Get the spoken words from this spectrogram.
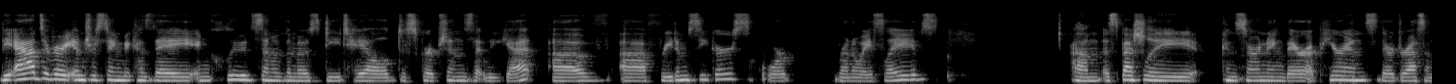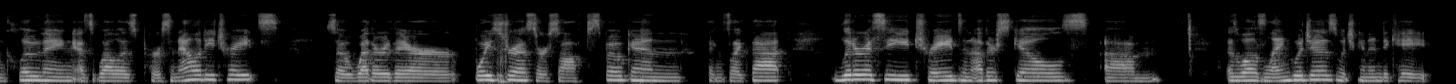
The ads are very interesting because they include some of the most detailed descriptions that we get of uh, freedom seekers or runaway slaves, um, especially concerning their appearance, their dress and clothing, as well as personality traits. So whether they're boisterous or soft spoken, things like that. Literacy, trades, and other skills, um, as well as languages, which can indicate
